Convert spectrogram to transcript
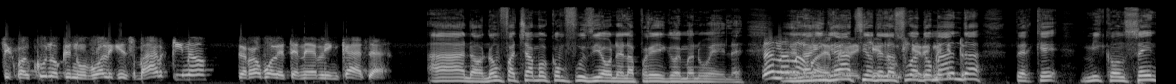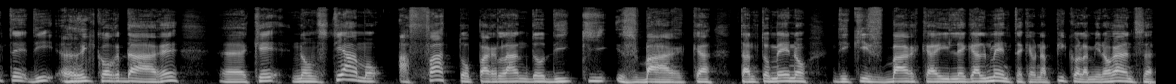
C'è qualcuno che non vuole che sbarchino, però vuole tenerli in casa. Ah no, non facciamo confusione, la prego Emanuele. No, no, eh, no, la ringrazio della sua domanda perché mi consente di ricordare eh, che non stiamo affatto parlando di chi sbarca, tantomeno di chi sbarca illegalmente, che è una piccola minoranza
